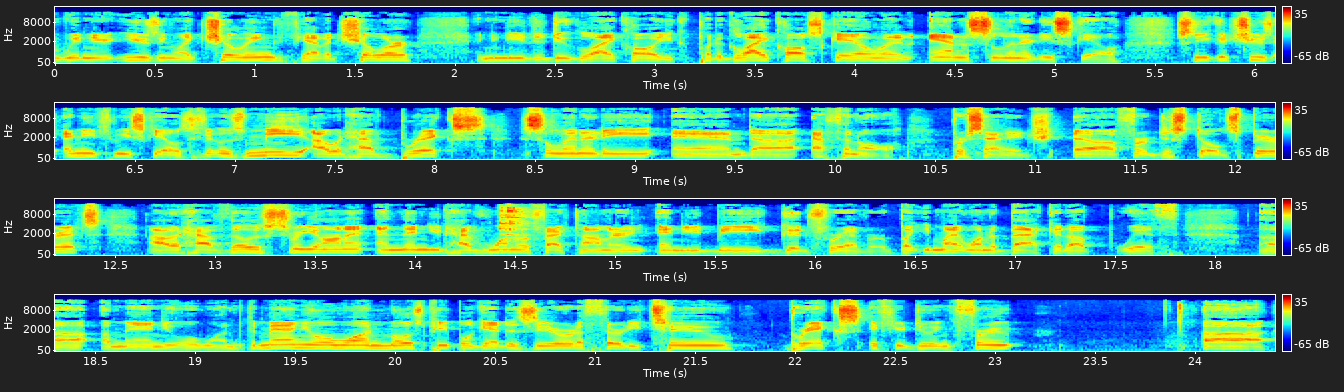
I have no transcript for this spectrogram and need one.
when you're using like chilling. If you have a chiller and you need to do glycol, you could put a glycol scale in and a salinity scale. So you could choose any three scales. If it was me, I would have Brix, salinity, and uh, ethanol percentage uh, for distilled spirits. I would have those three on it, and then you'd have one and you'd be good forever. But you might want to back it up with uh, a manual one. The manual one, most people get a 0 to 32 Brix if you're doing fruit. Uh,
